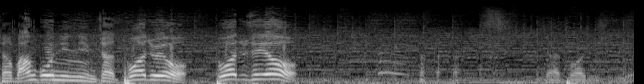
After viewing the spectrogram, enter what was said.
자, 망고니님, 자, 도와줘요. 도와주세요. 자, 도와주시고요.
